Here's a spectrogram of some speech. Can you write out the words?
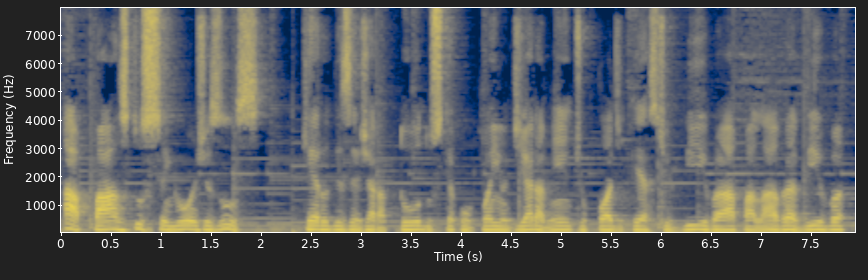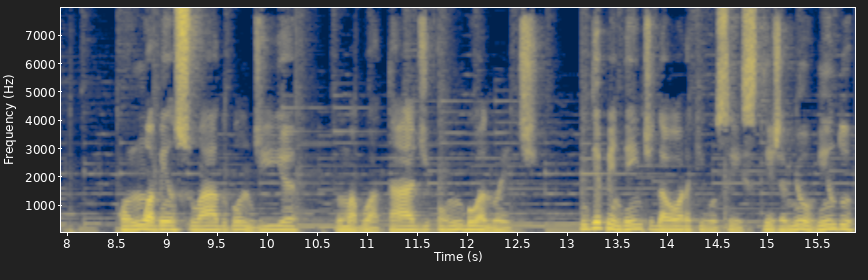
A paz do Senhor Jesus. Quero desejar a todos que acompanham diariamente o podcast Viva a Palavra Viva com um abençoado bom dia, uma boa tarde ou uma boa noite. Independente da hora que você esteja me ouvindo,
